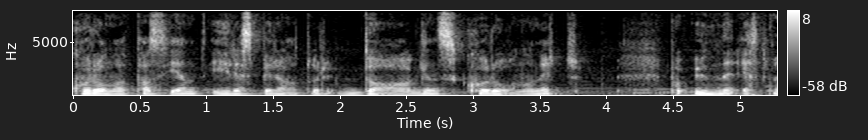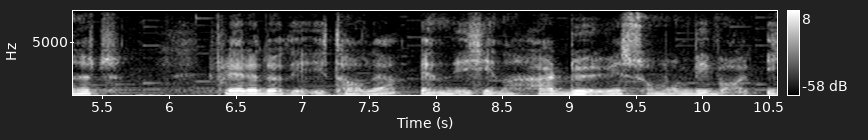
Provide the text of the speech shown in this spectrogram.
koronapasient i respirator. Dagens koronanytt på under ett minutt. Flere døde i Italia enn i Kina. Her dør vi som om vi var i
